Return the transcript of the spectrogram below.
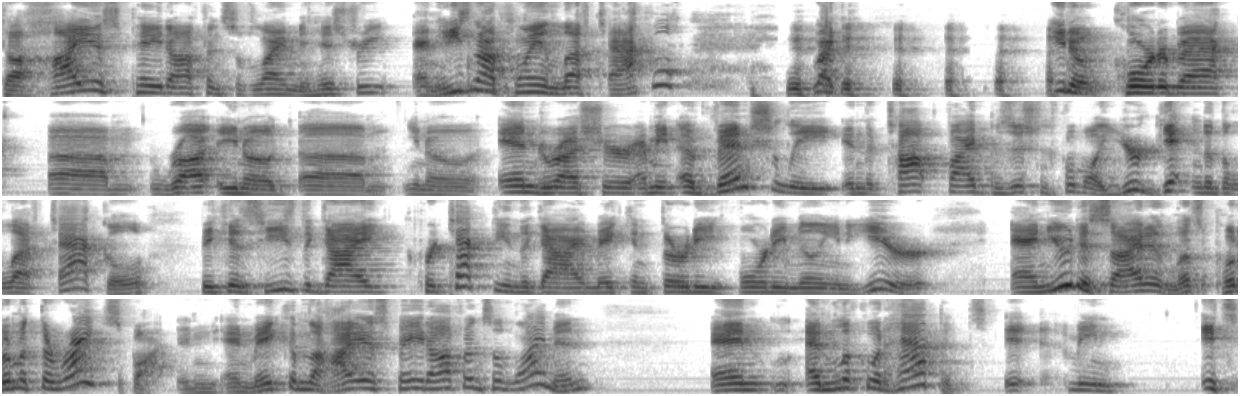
the highest paid offensive lineman in history, and he's not playing left tackle. Like, you know, quarterback, um, ru- you know, um, you know, end rusher. I mean, eventually in the top five positions of football, you're getting to the left tackle because he's the guy protecting the guy making 30, 40 million a year. And you decided, let's put him at the right spot and, and make him the highest paid offensive lineman. And and look what happens. It, I mean, it's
